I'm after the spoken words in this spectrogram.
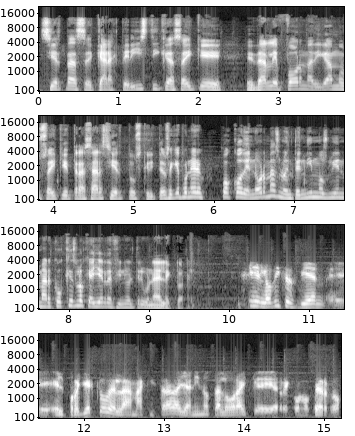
ciertas eh, características, hay que eh, darle forma, digamos, hay que trazar ciertos criterios, hay que poner un poco de normas, lo entendimos bien, Marco, ¿qué es lo que ayer definió el Tribunal Electoral? Sí, lo dices bien, el proyecto de la magistrada Yanino Talora, hay que reconocerlo,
